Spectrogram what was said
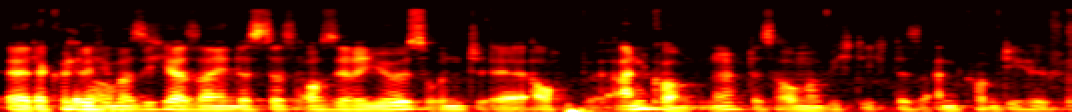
Äh, da könnt ihr genau. euch immer sicher sein, dass das auch seriös und äh, auch ankommt. Ne? Das ist auch mal wichtig, dass ankommt, die Hilfe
